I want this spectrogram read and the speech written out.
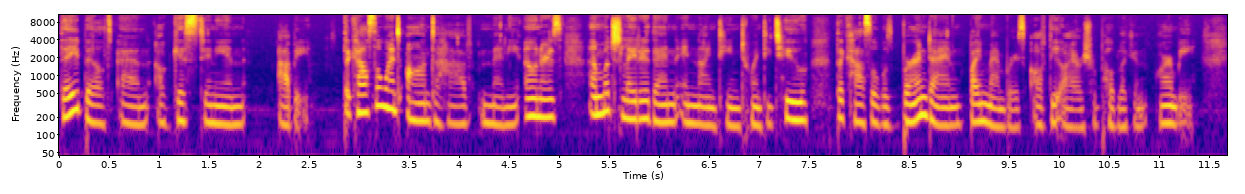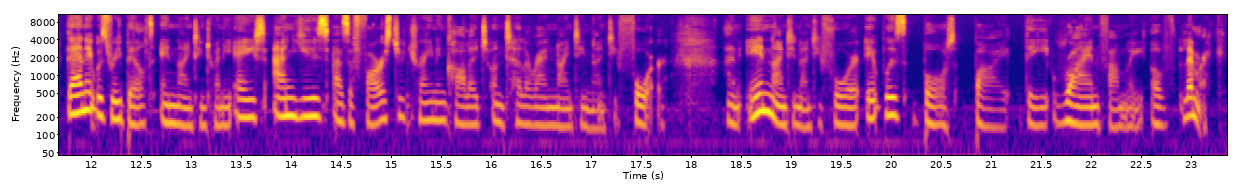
they built an Augustinian abbey. The castle went on to have many owners, and much later then in 1922, the castle was burned down by members of the Irish Republican Army. Then it was rebuilt in 1928 and used as a forestry training college until around 1994 and in 1994 it was bought by the Ryan family of Limerick.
